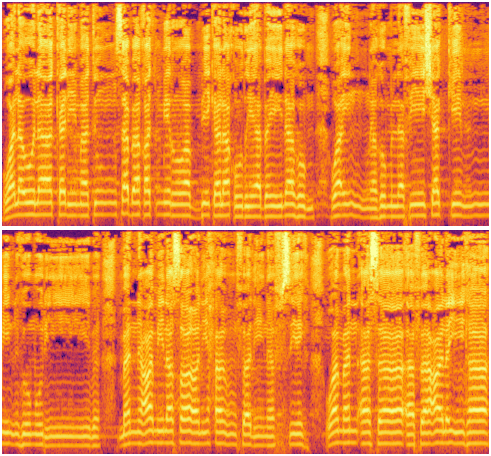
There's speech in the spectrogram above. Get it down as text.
ولولا كلمة سبقت من ربك لقضي بينهم وإنهم لفي شك منه مريب. من عمل صالحا فلنفسه ومن أساء فعليها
